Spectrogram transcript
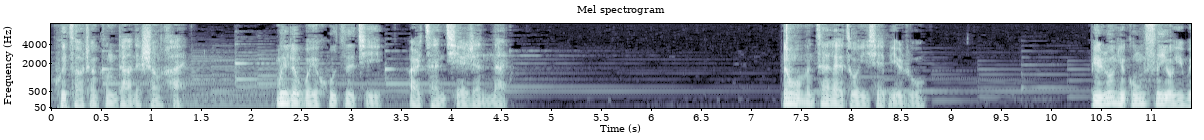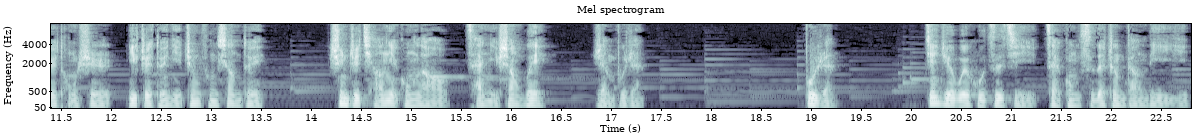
会造成更大的伤害，为了维护自己而暂且忍耐。那我们再来做一些比如，比如你公司有一位同事一直对你针锋相对，甚至抢你功劳、踩你上位，忍不忍？不忍。坚决维护自己在公司的正当利益。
